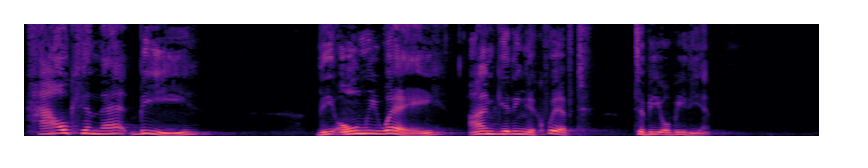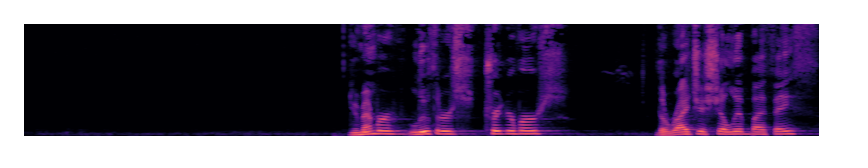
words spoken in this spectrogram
How can that be the only way I'm getting equipped to be obedient? Do you remember Luther's trigger verse? The righteous shall live by faith.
